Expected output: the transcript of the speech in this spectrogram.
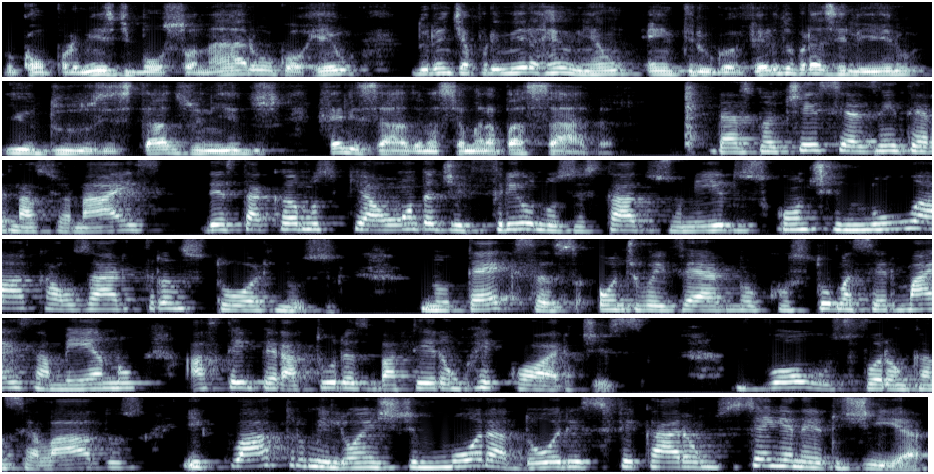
O compromisso de Bolsonaro ocorreu durante a primeira reunião entre o governo brasileiro e o dos Estados Unidos, realizado na semana passada. Das notícias internacionais, destacamos que a onda de frio nos Estados Unidos continua a causar transtornos. No Texas, onde o inverno costuma ser mais ameno, as temperaturas bateram recordes. Voos foram cancelados e 4 milhões de moradores ficaram sem energia.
